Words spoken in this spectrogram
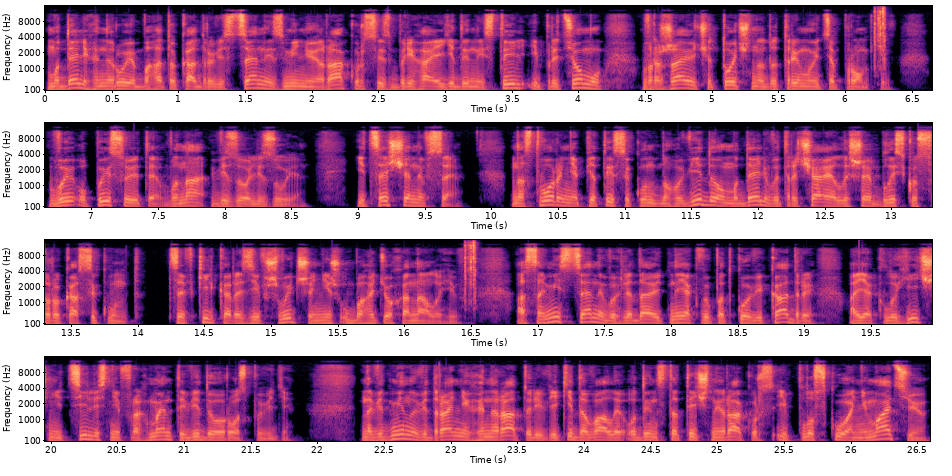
Модель генерує багатокадрові сцени, змінює ракурси, зберігає єдиний стиль і при цьому вражаюче точно дотримується промптів. Ви описуєте, вона візуалізує. І це ще не все. На створення 5-секундного відео модель витрачає лише близько 40 секунд. Це в кілька разів швидше, ніж у багатьох аналогів. А самі сцени виглядають не як випадкові кадри, а як логічні, цілісні фрагменти відеорозповіді. На відміну від ранніх генераторів, які давали один статичний ракурс і плоску анімацію,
